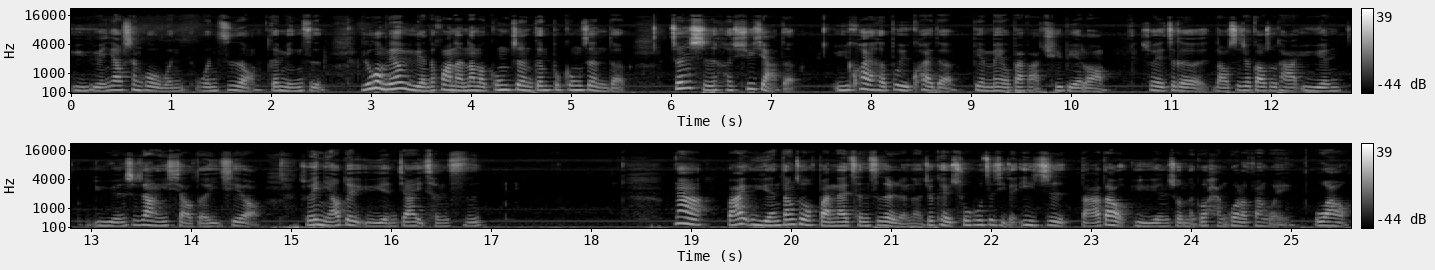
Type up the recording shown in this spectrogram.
语言要胜过文文字哦，跟名字。如果没有语言的话呢，那么公正跟不公正的，真实和虚假的。愉快和不愉快的便没有办法区别了，所以这个老师就告诉他，语言语言是让你晓得一切哦，所以你要对语言加以沉思。那把语言当作反来沉思的人呢，就可以出乎自己的意志，达到语言所能够涵盖的范围。哇，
